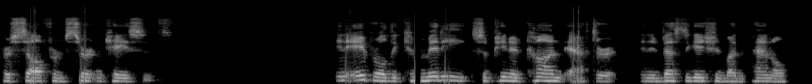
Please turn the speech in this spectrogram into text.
herself from certain cases. In April, the committee subpoenaed Khan after an investigation by the panel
